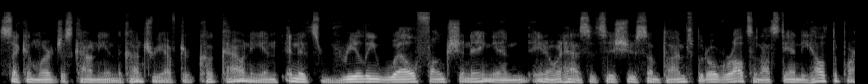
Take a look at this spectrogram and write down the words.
second largest county in the country after Cook County, and and it's really well functioning. And you know, it has its issues sometimes, but overall, it's an outstanding health department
